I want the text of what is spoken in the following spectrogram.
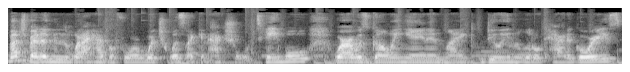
much better than what I had before, which was like an actual table where I was going in and like doing the little categories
